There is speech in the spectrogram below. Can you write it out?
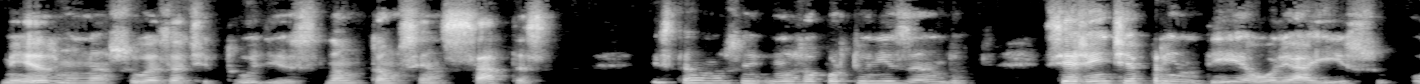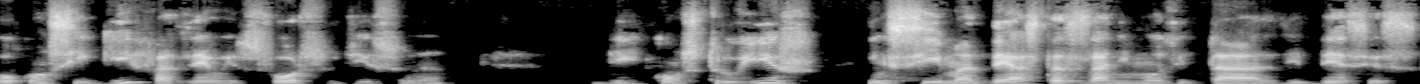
mesmo nas suas atitudes não tão sensatas, estão nos, nos oportunizando. Se a gente aprender a olhar isso, ou conseguir fazer o esforço disso, né, de construir em cima destas animosidades, desses,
